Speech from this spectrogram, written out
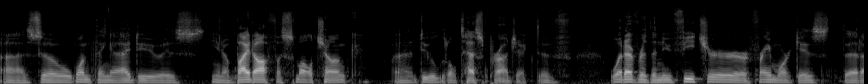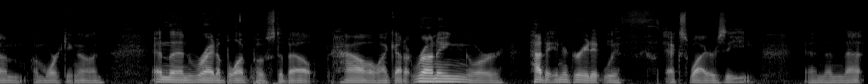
Uh, so one thing I do is, you know, bite off a small chunk, uh, do a little test project of whatever the new feature or framework is that I'm I'm working on, and then write a blog post about how I got it running or how to integrate it with X, Y, or Z, and then that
